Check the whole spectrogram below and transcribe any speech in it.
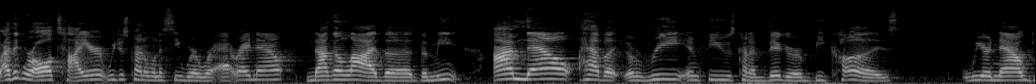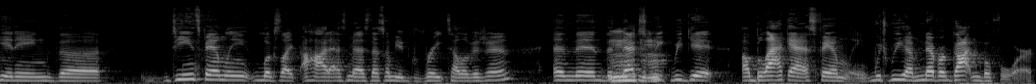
I think we're all tired. We just kind of want to see where we're at right now. Not gonna lie, the the meat. I'm now have a, a re-infused kind of vigor because we are now getting the Dean's family looks like a hot ass mess. That's gonna be a great television. And then the next week we get a black ass family, which we have never gotten before.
